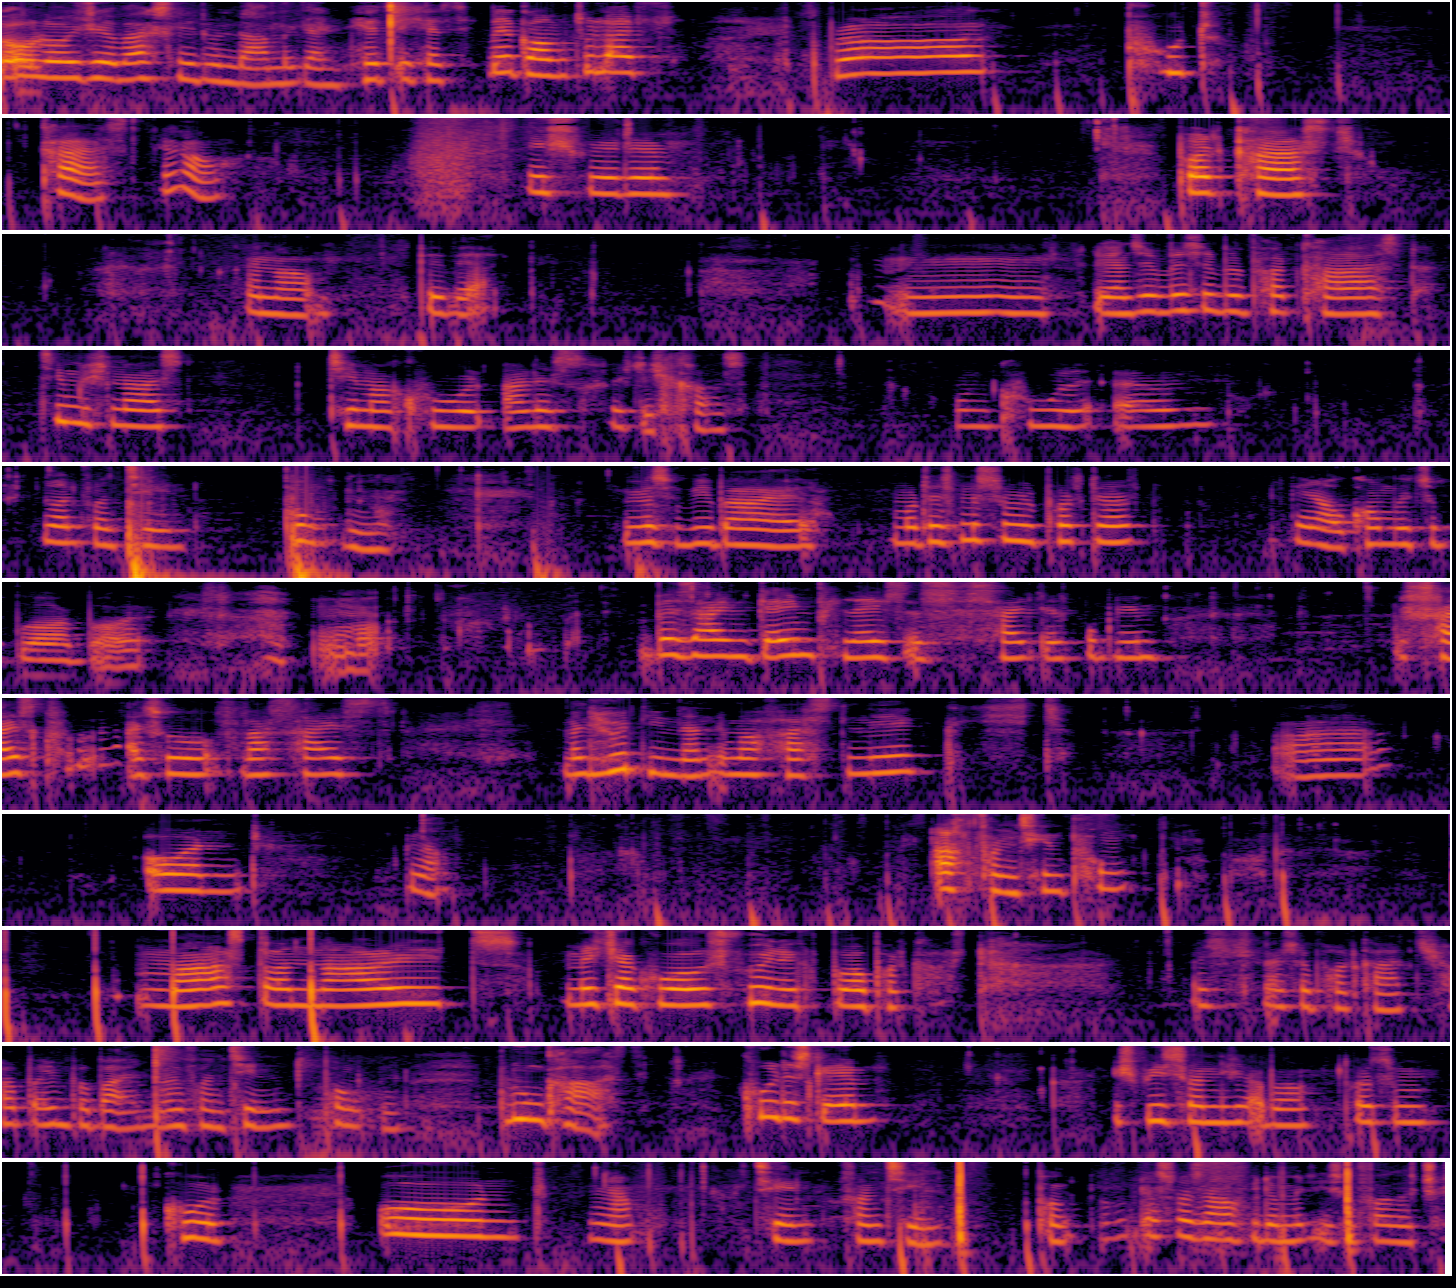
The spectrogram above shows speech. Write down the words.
Jo Leute, was geht und damit ein herzliches Willkommen zu Live Brawl Podcast. Genau. Ich werde Podcast genau bewerten. Mm, Der Invisible Podcast. Ziemlich nice. Thema cool. Alles richtig krass. Und cool. Ähm, 9 von 10 Punkten. Das ist wie bei Mortis Mystery Podcast. Genau, kommen wir zu Brawl Ball. Bei seinen Gameplays ist halt das Problem, scheiß, also was heißt, man hört ihn dann immer fast nicht. Äh, und ja. 8 von 10 Punkten. Master Knights, Mecha Crows, Phoenix Brawl Podcast. Richtig nice Podcast. Ich bei ihm vorbei. 9 von 10 Punkten. Bloomcast. Cooles Game. Ich spiele es zwar nicht, aber trotzdem cool. Und ja, 10 von 10 Punkten. Das war's auch wieder mit dieser Folge. Tschüss.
